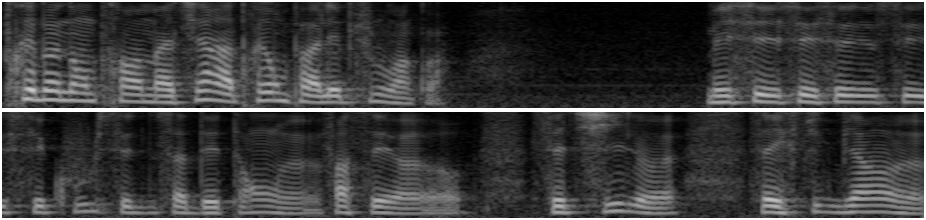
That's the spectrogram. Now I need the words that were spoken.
très bonne entrée en matière. Après, on peut aller plus loin, quoi. Mais c'est cool, ça détend. euh, Enfin, c'est euh, c'est chill. euh, ça explique bien euh,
